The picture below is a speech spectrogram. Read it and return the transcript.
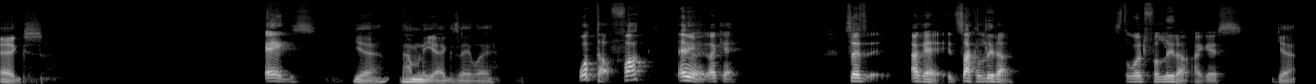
Eggs. Eggs. Yeah, how many eggs they lay? What the fuck? Anyway, okay. So it's, okay, it's like a litter. It's the word for litter, I guess. Yeah.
